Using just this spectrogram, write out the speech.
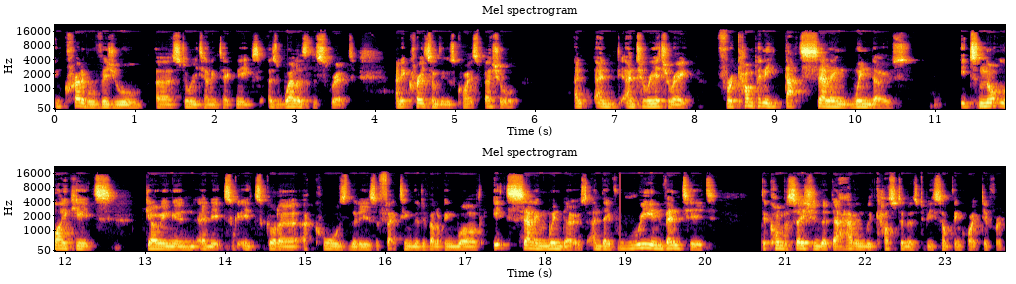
incredible visual uh, storytelling techniques, as well as the script, and it creates something that's quite special. And and and to reiterate, for a company that's selling Windows, it's not like it's going and, and it's it's got a, a, cause that is affecting the developing world. It's selling windows, and they've reinvented the conversation that they're having with customers to be something quite different.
